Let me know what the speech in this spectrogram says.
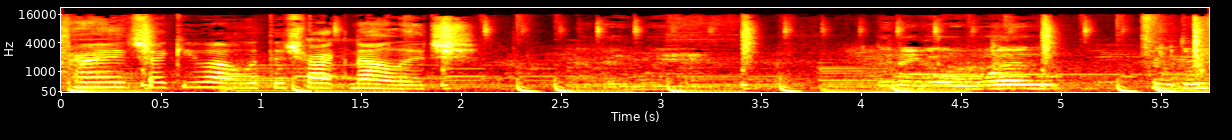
All right, check you out with the track knowledge. Then they go one, two, three.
